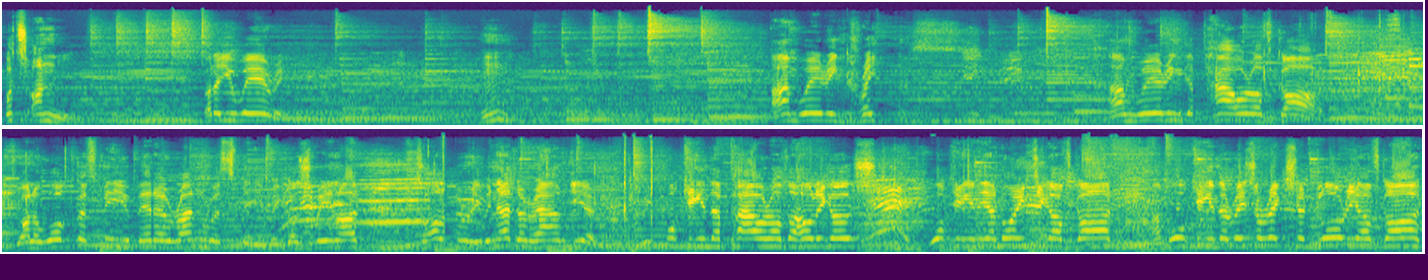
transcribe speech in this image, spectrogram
What's on you? What are you wearing? Hmm? I'm wearing greatness. I'm wearing the power of God. If you want to walk with me, you better run with me because we're not tolerant. We're not around here. We're walking in the power of the Holy Ghost, walking in the anointing of God. I'm walking in the resurrection glory of God.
